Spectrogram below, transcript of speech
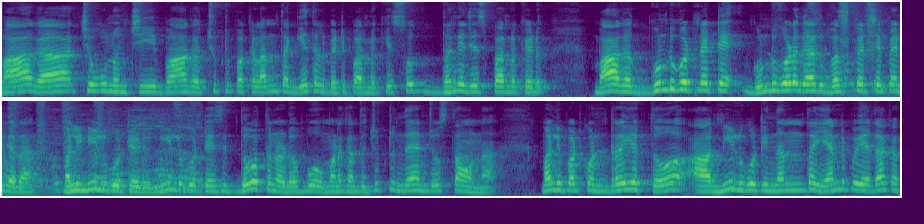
బాగా చెవు నుంచి బాగా చుట్టుపక్కలంతా గీతలు పెట్టి పారనొక్కి శుద్ధంగా చేసి పారనొక్కాడు బాగా గుండు కొట్టినట్టే. గుండు కూడా కాదు బస్ కట్ చెప్పాను కదా. మళ్ళీ నీళ్ళు కొట్టాడు. నీళ్ళు కొట్టేసి దువ్వుతున్నాడు అబ్బో మనకంత జుట్టు ఉందే అని చూస్తా ఉన్నా. మళ్ళీ పట్టుకొని డ్రైయర్తో ఆ నీళ్ళు కొట్టిందంతా ఎండిపోయేదాకా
